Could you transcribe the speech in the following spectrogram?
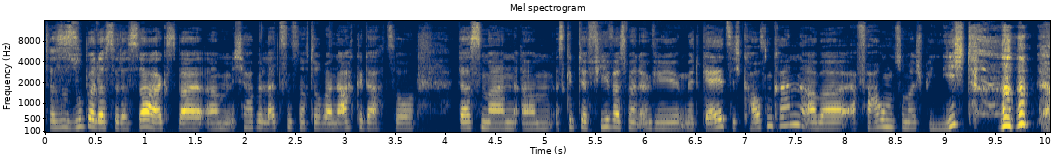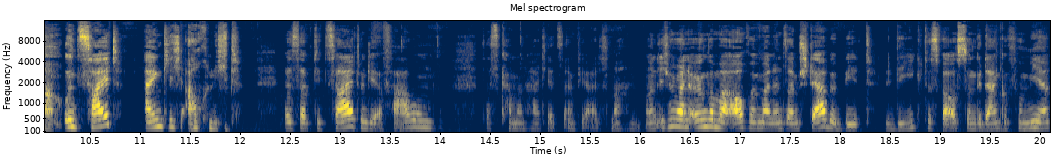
Das ist super, dass du das sagst, weil ähm, ich habe letztens noch darüber nachgedacht, so, dass man, ähm, es gibt ja viel, was man irgendwie mit Geld sich kaufen kann, aber Erfahrung zum Beispiel nicht. Ja. und Zeit eigentlich auch nicht. Deshalb die Zeit und die Erfahrung, das kann man halt jetzt irgendwie alles machen. Und ich meine, irgendwann mal auch, wenn man in seinem Sterbebeet liegt, das war auch so ein Gedanke von mir,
